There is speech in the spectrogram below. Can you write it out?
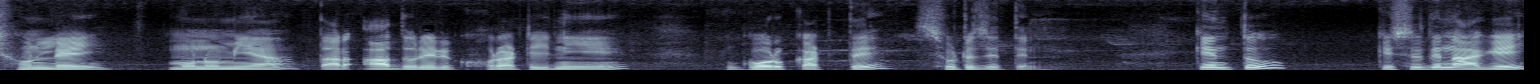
শুনলেই মনুমিয়া তার আদরের ঘোড়াটি নিয়ে গোর কাটতে ছুটে যেতেন। কিন্তু কিছুদিন আগেই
